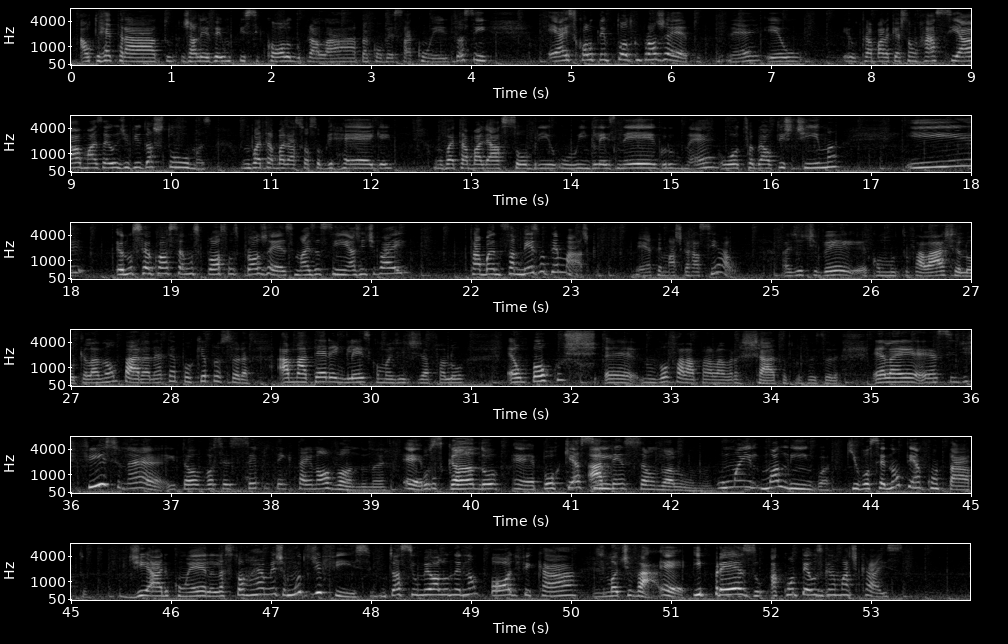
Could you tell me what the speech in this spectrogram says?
autorretrato. Já levei um psicólogo para lá para conversar com ele. Então, assim, é a escola o tempo todo com projeto. Né? Eu eu trabalho a questão racial, mas aí eu divido as turmas. Um vai trabalhar só sobre reggae, um vai trabalhar sobre o inglês negro, né? O outro sobre autoestima. E eu não sei quais são os próximos projetos, mas assim, a gente vai trabalhando essa mesma temática, né? A temática racial. A gente vê, como tu falaste, Lu, que ela não para, né? Até porque, professora, a matéria em inglês, como a gente já falou, é um pouco. É, não vou falar a palavra chata, professora. Ela é, é, assim, difícil, né? Então você sempre tem que estar tá inovando, né? É, Buscando é, porque, assim, a atenção do aluno. Uma, uma língua que você não tenha contato diário com ela, ela se torna realmente muito difícil. Então, assim, o meu aluno ele não pode ficar. Desmotivado. É, e preso a conteúdos gramaticais.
